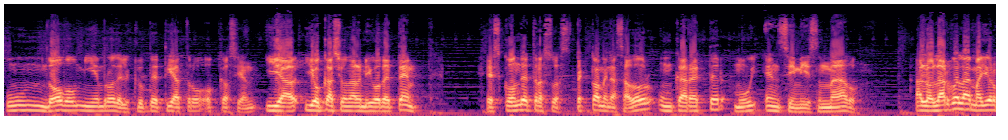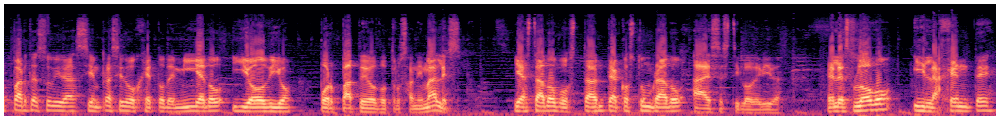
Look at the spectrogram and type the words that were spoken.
un lobo miembro del club de teatro y, y ocasional amigo de Tem. Esconde tras su aspecto amenazador un carácter muy ensimismado. A lo largo de la mayor parte de su vida siempre ha sido objeto de miedo y odio por parte de otros animales, y ha estado bastante acostumbrado a ese estilo de vida. Él es lobo y la gente,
